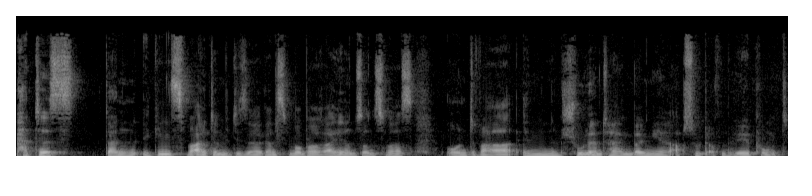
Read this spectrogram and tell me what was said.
hat es dann ging es weiter mit dieser ganzen Mobberei und sonst was und war in einem Schullandheim bei mir absolut auf dem Höhepunkt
